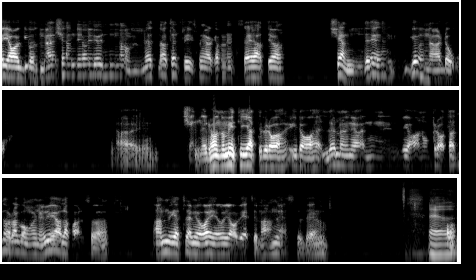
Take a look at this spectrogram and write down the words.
Ja, Gunnar kände jag ju namnet naturligtvis, men jag kan inte säga att jag kände Gunnar då. Jag känner honom inte jättebra idag heller men jag, vi har nog pratat några gånger nu i alla fall. Så han vet vem jag är och jag vet vem han är. Så det... Eh, Ja.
